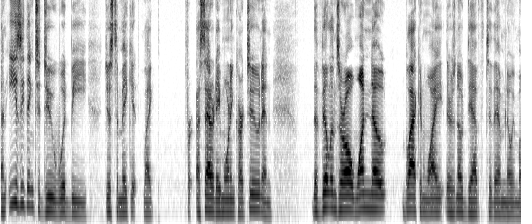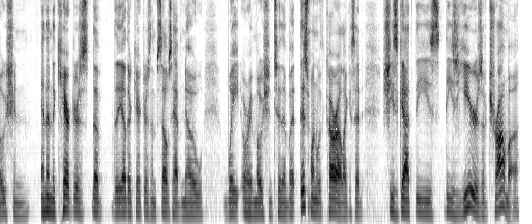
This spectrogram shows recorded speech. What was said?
an easy thing to do would be just to make it like for a Saturday morning cartoon, and the villains are all one note, black and white. There's no depth to them, no emotion, and then the characters, the the other characters themselves have no weight or emotion to them. But this one with Kara, like I said, she's got these these years of trauma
